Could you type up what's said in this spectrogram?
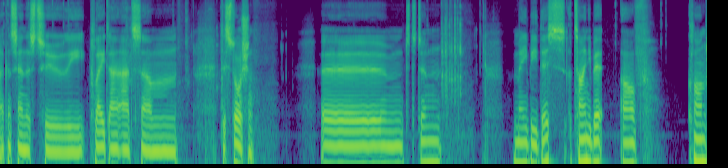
I can send this to the plate and add some distortion. Um, maybe this, a tiny bit of Klon.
